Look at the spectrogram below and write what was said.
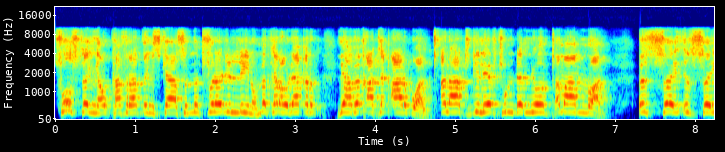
ሶስተኛው ከ19 እስከ 28 ፍረድልኝ ነው። መከራው ሊያበቃ ተቃርቧል። ጠላት የእርሱ እንደሚሆን ተማምኗል። እሰይ እሰይ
